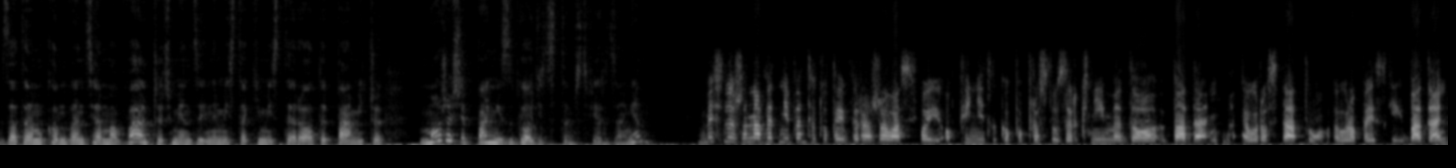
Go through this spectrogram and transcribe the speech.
Zatem konwencja ma walczyć między innymi z takimi stereotypami. Czy może się Pani zgodzić z tym stwierdzeniem? Myślę, że nawet nie będę tutaj wyrażała swojej opinii, tylko po prostu zerknijmy do badań Eurostatu, europejskich badań,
